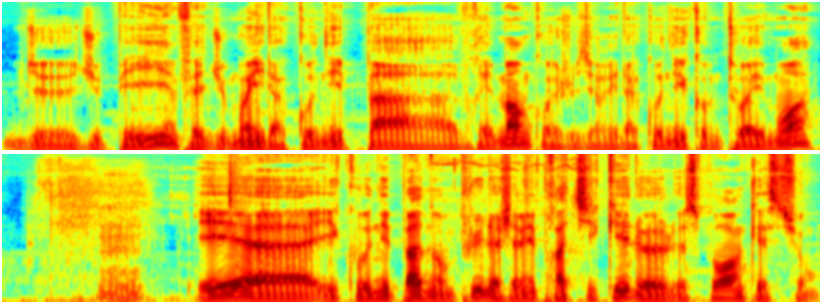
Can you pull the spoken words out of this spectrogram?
du pays, enfin, du moins, il la connaît pas vraiment, quoi. Je veux dire, il la connaît comme toi et moi. Mhm. Et euh, il connaît pas non plus, il a jamais pratiqué le, le sport en question.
